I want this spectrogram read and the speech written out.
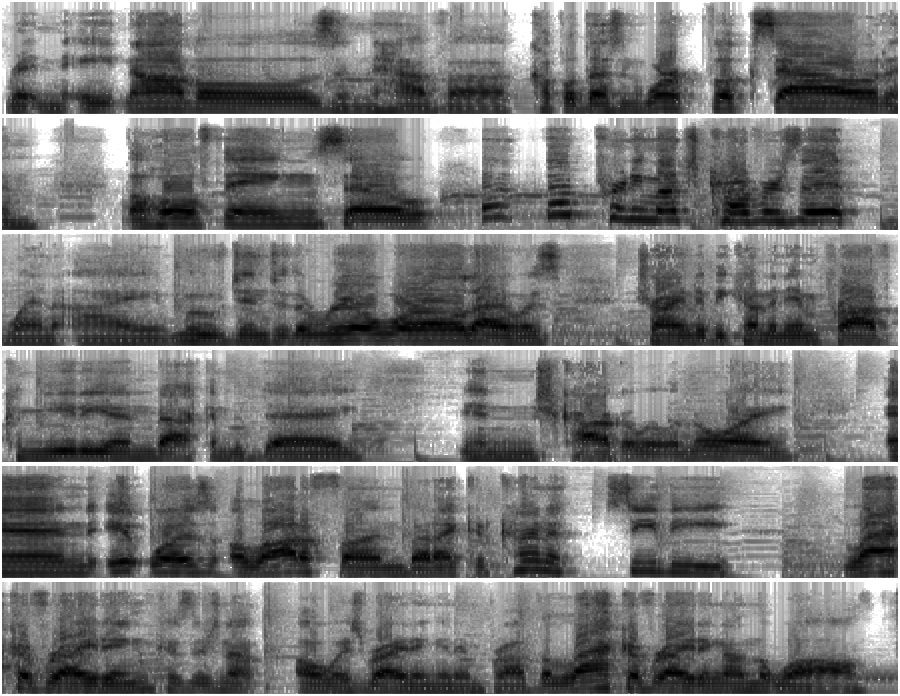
written eight novels and have a couple dozen workbooks out and the whole thing. So that, that, pretty much covers it. When I moved into the real world, I was trying to become an improv comedian back in the day in Chicago, Illinois. And it was a lot of fun, but I could kind of see the lack of writing, because there's not always writing in improv, the lack of writing on the wall,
